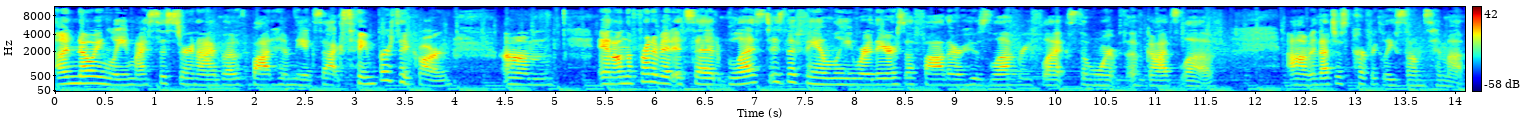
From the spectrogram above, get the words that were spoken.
unknowingly, my sister and I both bought him the exact same birthday card. Um, and on the front of it, it said, Blessed is the family where there's a father whose love reflects the warmth of God's love. Um, and that just perfectly sums him up.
